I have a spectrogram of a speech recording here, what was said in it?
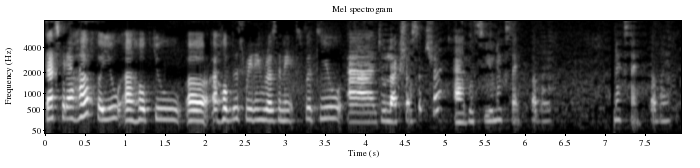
that's what i have for you. I hope you uh, i hope this reading resonates with you and do like share subscribe i will see you next time. Bye bye next time. Bye bye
